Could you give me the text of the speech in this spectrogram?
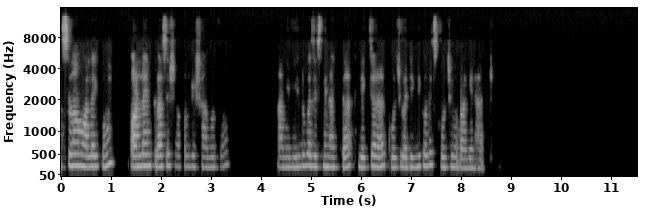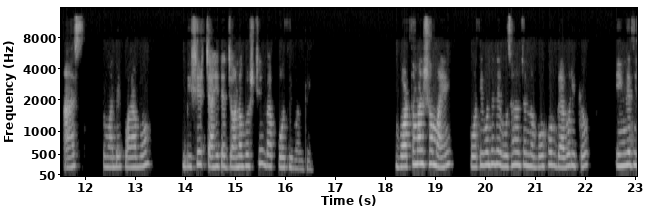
আসসালামু আলাইকুম। অনলাইন ক্লাসে সকলকে স্বাগত। আমি Dilruba Jesmin Akter lecturer Kachua degree college Kachua Bagerhat. আজ তোমাদের পড়াবো বিশেষ চাহিদা জনগোষ্ঠী বা প্রতিবন্ধী। বর্তমান সময়ে প্রতিবন্ধীদের বোঝানোর জন্য বহুল ব্যবহৃত ইংরেজি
